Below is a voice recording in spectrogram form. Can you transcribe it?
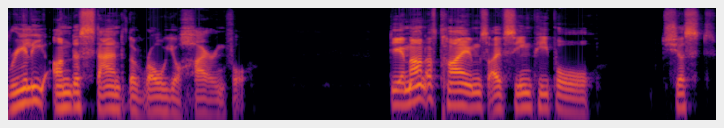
really understand the role you're hiring for. The amount of times I've seen people just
